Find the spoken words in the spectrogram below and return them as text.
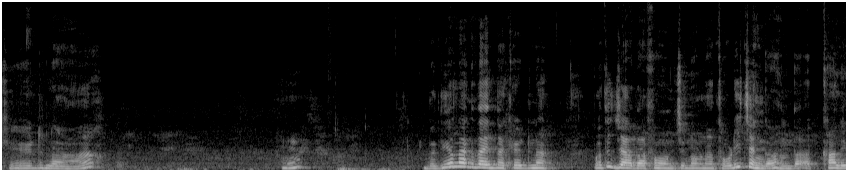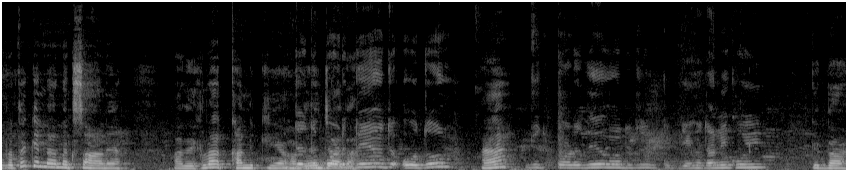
ਖੇਡ ਲਾ ਹੂੰ? ਵਧੀਆ ਲੱਗਦਾ ਇਦਾਂ ਖੇਡਣਾ। ਪਤਾ ਜ਼ਿਆਦਾ ਫੋਨ ਚਲਾਉਣਾ ਥੋੜੀ ਚੰਗਾ ਹੁੰਦਾ। ਅੱਖਾਂ ਲਈ ਪਤਾ ਕਿੰਨਾ ਨੁਕਸਾਨ ਆ। ਆ ਦੇਖ ਲੈ ਅੱਖਾਂ ਨਿੱਕੀਆਂ ਹੁੰਦੀਆਂ ਜ਼ਿਆਦਾ। ਪੜਦੇ ਆ ਤੇ ਉਦੋਂ ਹੈ? ਜਦ ਪੜਦੇ ਉਦੋਂ ਤਾਂ ਦੇਖਦਾ ਨਹੀਂ ਕੋਈ। ਕਿੱਦਾਂ?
